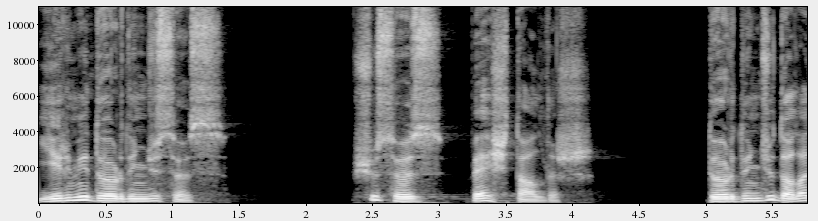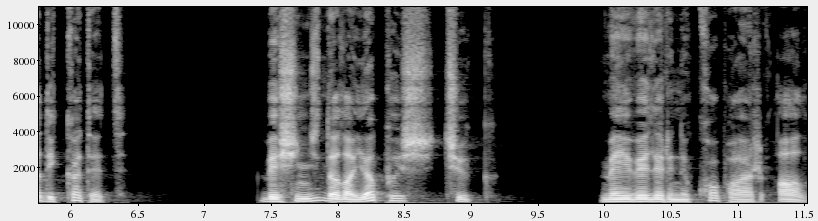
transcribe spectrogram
24. Söz Şu söz beş daldır. Dördüncü dala dikkat et. Beşinci dala yapış, çık. Meyvelerini kopar, al.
